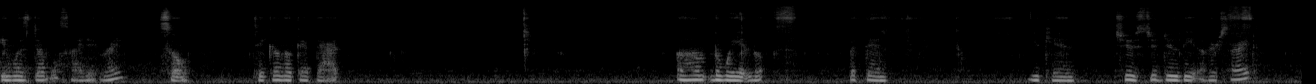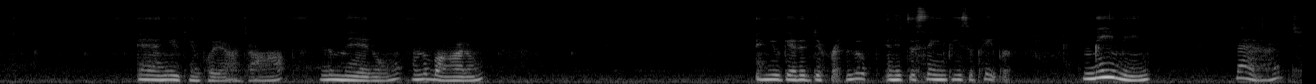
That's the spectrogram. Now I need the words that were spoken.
It was double-sided, right? So, take a look at that. um, the way it looks. But then you can choose to do the other side. And you can put it on top in the middle on the bottom. And you get a different look and it's the same piece of paper. Meaning that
